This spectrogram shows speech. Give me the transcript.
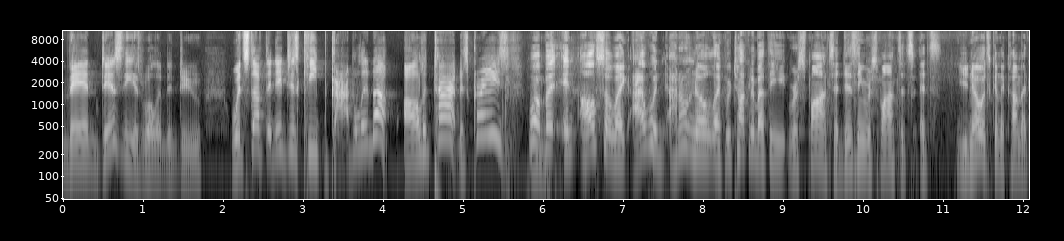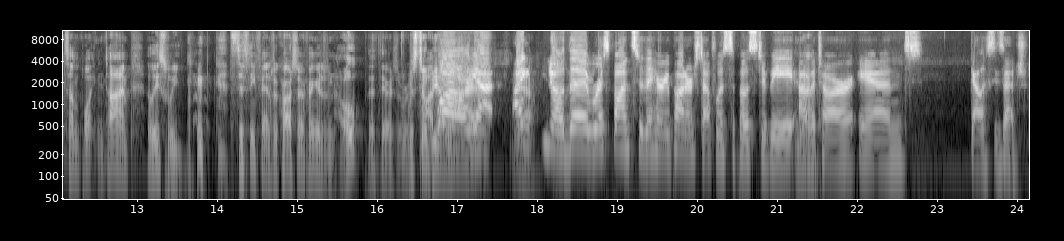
than Disney is willing to do with stuff that they just keep gobbling up all the time. It's crazy. Well, but and also like I would I don't know like we're talking about the response, a Disney response. It's it's you know it's going to come at some point in time. At least we as Disney fans will cross our fingers and hope that there's a response. We still be alive. Well, yeah. I, you know, the response to the Harry Potter stuff was supposed to be Avatar and Galaxy's Edge,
